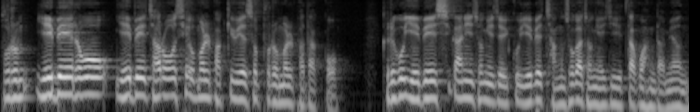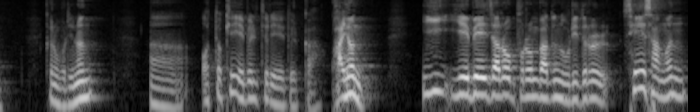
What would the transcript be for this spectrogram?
부름 예배로 예배자로 세움을 받기 위해서 부름을 받았고 그리고 예배의 시간이 정해져 있고 예배 장소가 정해져 있다고 한다면 그럼 우리는 어, 어떻게 예배를 드려야 될까? 과연 이 예배자로 부름받은 우리들을 세상은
